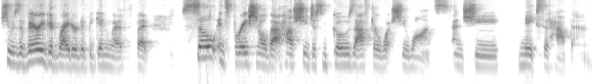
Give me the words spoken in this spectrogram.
she was a very good writer to begin with but so inspirational about how she just goes after what she wants and she makes it happen.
